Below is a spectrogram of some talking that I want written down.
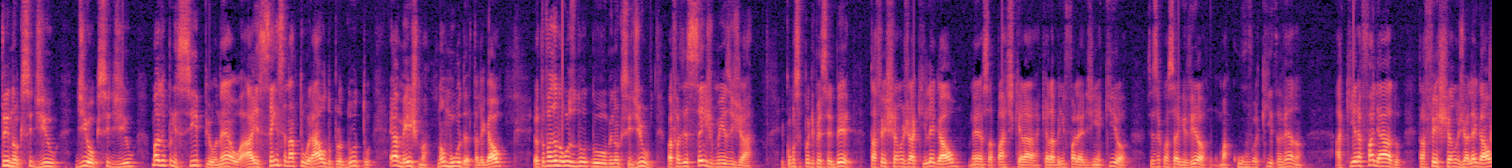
trinoxidil, dioxidil, mas o princípio, né, a essência natural do produto é a mesma, não muda, tá legal? Eu estou fazendo uso do, do minoxidil, vai fazer seis meses já. E como você pode perceber, tá fechando já aqui legal, né? Essa parte que era, que era bem falhadinha aqui, ó. Não sei se você consegue ver, ó, uma curva aqui, tá vendo? Aqui era falhado, tá fechando já legal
